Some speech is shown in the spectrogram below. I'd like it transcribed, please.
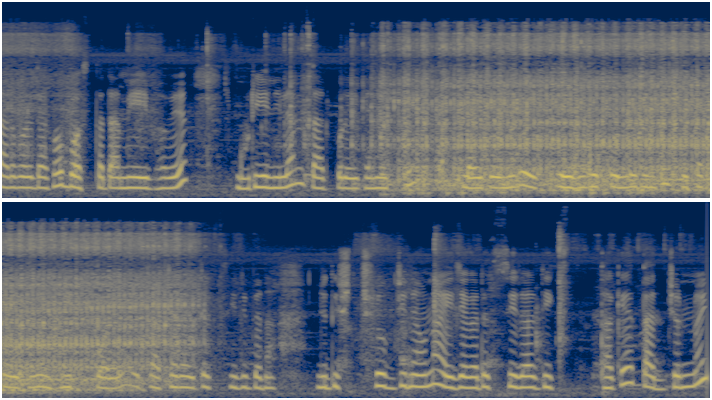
তারপরে দেখো বস্তাটা আমি এইভাবে ঘুরিয়ে নিলাম। তারপরে এখানে একটু সেলাই করে নেব। এইভাবে করলে কিন্তু সুতাটা এখানে গিট পড়ে তাছাড়া এটা ছিঁড়বে না। যদি সবজি নাও না, এই জায়গাটা ছিঁড়ার রিস্ক থাকে, তার জন্যই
